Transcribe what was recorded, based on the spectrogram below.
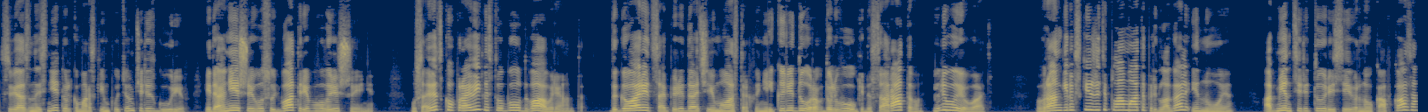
связанный с ней только морским путем через Гурьев, и дальнейшая его судьба требовала решения. У советского правительства было два варианта. Договориться о передаче ему Астрахани и коридора вдоль Волги до Саратова или воевать. Врангелевские же дипломаты предлагали иное – обмен территории Северного Кавказа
